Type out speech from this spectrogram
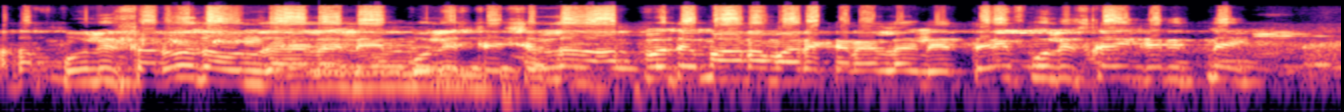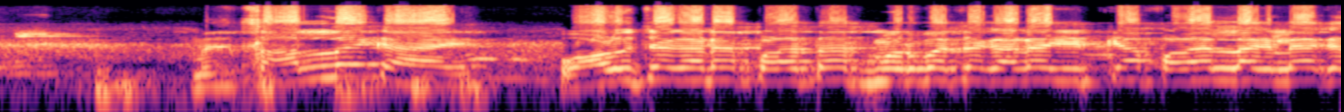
आता पोलीस सर्व जाऊन जायला लागले. पोलीस स्टेशनला आतमध्ये मारामाऱ्या करायला लागले. तरी पोलीस काही करीत नाही. म्हणजे चाललंय काय? वाळूच्या गाड्या पळतात मुरबाच्या गाड्या इतक्या पळायला लागल्या का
